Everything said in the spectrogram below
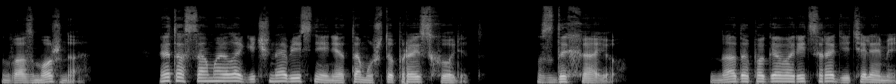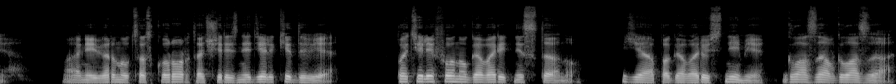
Возможно. Это самое логичное объяснение тому, что происходит. Вздыхаю. Надо поговорить с родителями. Они вернутся с курорта через недельки две. По телефону говорить не стану. Я поговорю с ними, глаза в глаза.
